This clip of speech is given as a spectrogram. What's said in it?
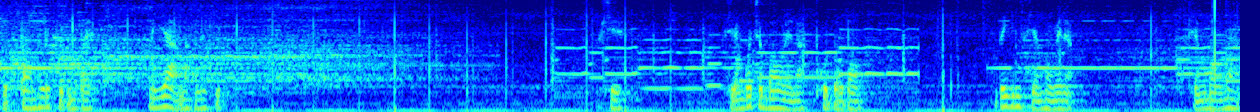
กดตามภารกิจมันไป ไม่ยากนะภารกิจ โอเค เสียงก็จะเบาเลยนะ พูดเบาๆ ได้ยินเสียงผมไหมเนี่ย เสียงเบามาก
